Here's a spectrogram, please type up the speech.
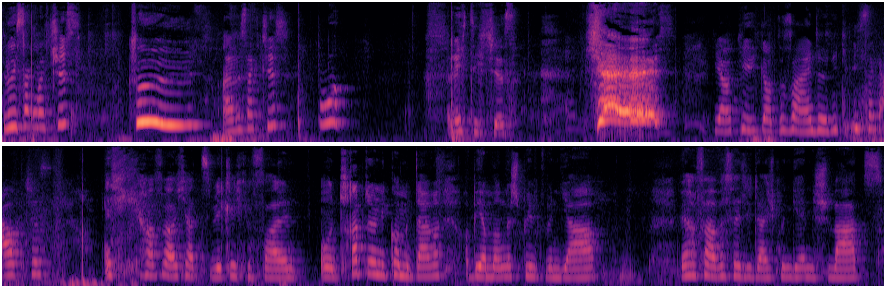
Luis, sag mal Tschüss. Tschüss. Alles sagt Tschüss. Richtig Tschüss. Tschüss. Ja, okay, ich glaube, das war eindeutig. Ich sag auch Tschüss. Ich hoffe, euch hat es wirklich gefallen. Und schreibt in die Kommentare, ob ihr Among Us spielt. Wenn ja, welche Farbe seid ihr da? Ich bin gerne schwarz.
